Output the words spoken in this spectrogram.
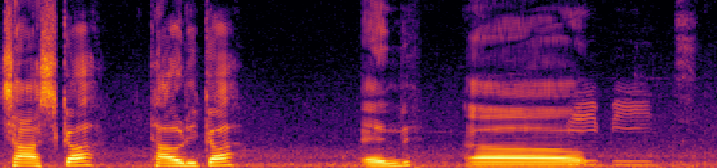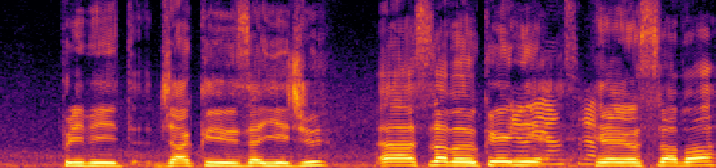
чашка, тауріка, and а, привіт, дякую за їжу. Слава Україні! Героям слава!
